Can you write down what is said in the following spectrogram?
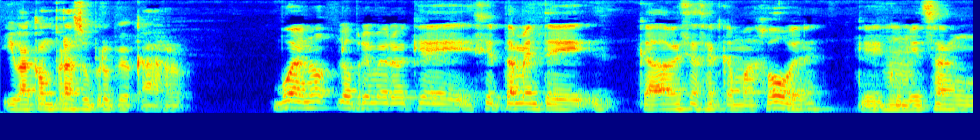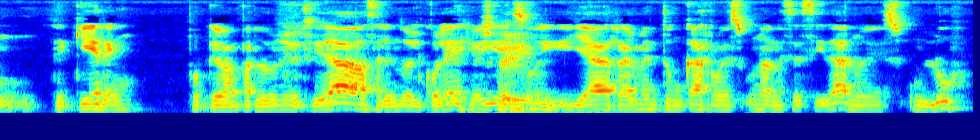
y va a comprar su propio carro? Bueno, lo primero es que ciertamente cada vez se acercan más jóvenes que comienzan, que quieren, porque van para la universidad, saliendo del colegio y eso, y ya realmente un carro es una necesidad, no es un lujo.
